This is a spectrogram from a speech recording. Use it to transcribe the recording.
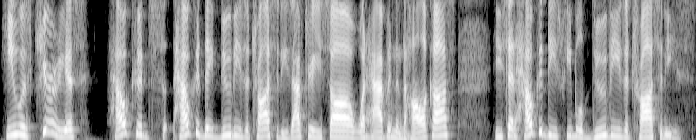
He was curious how could how could they do these atrocities after he saw what happened in the Holocaust? He said, "How could these people do these atrocities?"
